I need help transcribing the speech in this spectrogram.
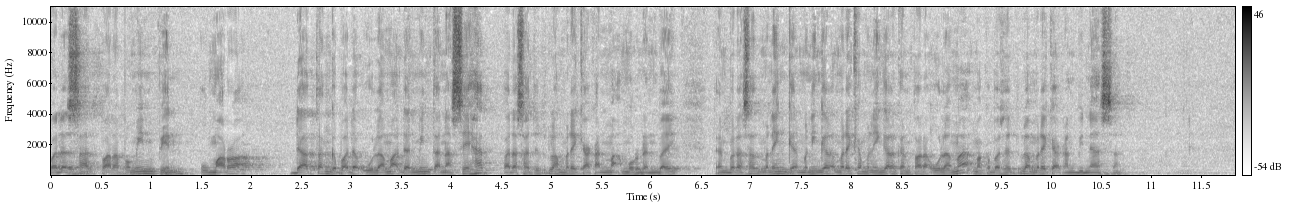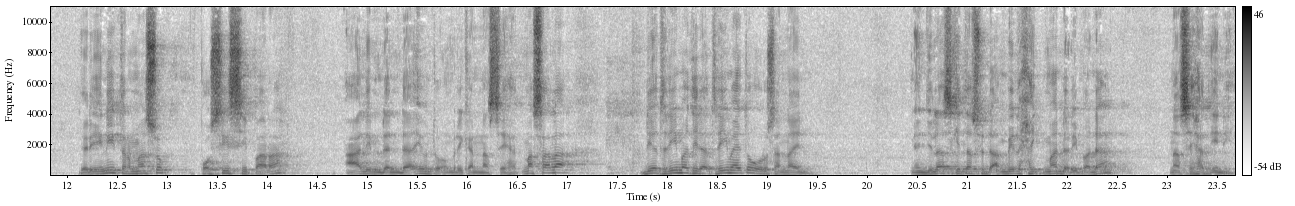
pada saat para pemimpin umara datang kepada ulama dan minta nasihat, pada saat itulah mereka akan makmur dan baik. Dan pada saat meninggal, meninggal mereka meninggalkan para ulama, maka pada saat itulah mereka akan binasa. Jadi ini termasuk posisi para alim dan dai untuk memberikan nasihat. Masalah dia terima tidak terima itu urusan lain. Yang jelas kita sudah ambil hikmah daripada nasihat ini.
